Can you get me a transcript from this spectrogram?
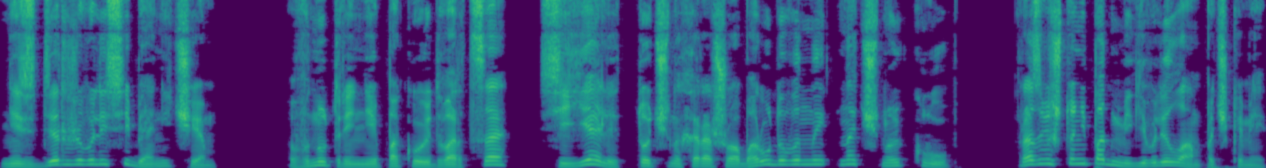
не сдерживали себя ничем. Внутренние покои дворца сияли точно хорошо оборудованный ночной клуб, разве что не подмигивали лампочками.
